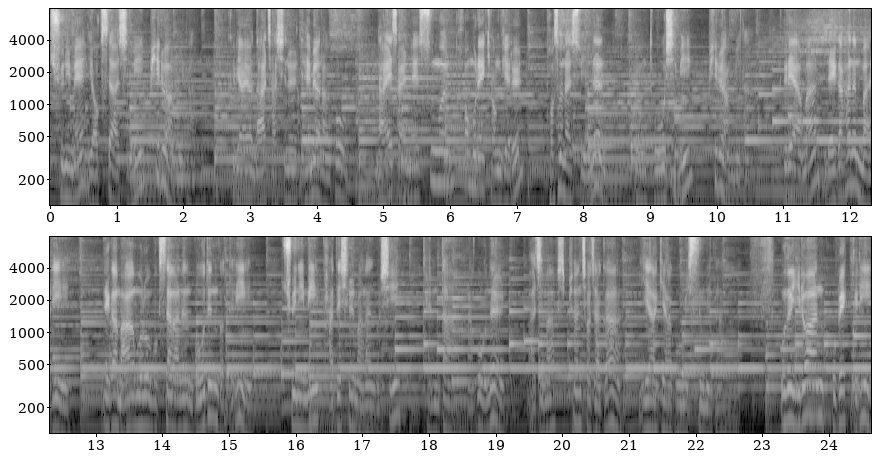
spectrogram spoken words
주님의 역사하심이 필요합니다. 그리하여 나 자신을 대면하고 나의 삶의 숨은 허물의 경계를 벗어날 수 있는 그런 도우심이 필요합니다. 그래야만 내가 하는 말이 내가 마음으로 묵상하는 모든 것들이 주님이 받으실 만한 것이 된다라고 오늘 마지막 시편 저자가 이야기하고 있습니다. 오늘 이러한 고백들이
